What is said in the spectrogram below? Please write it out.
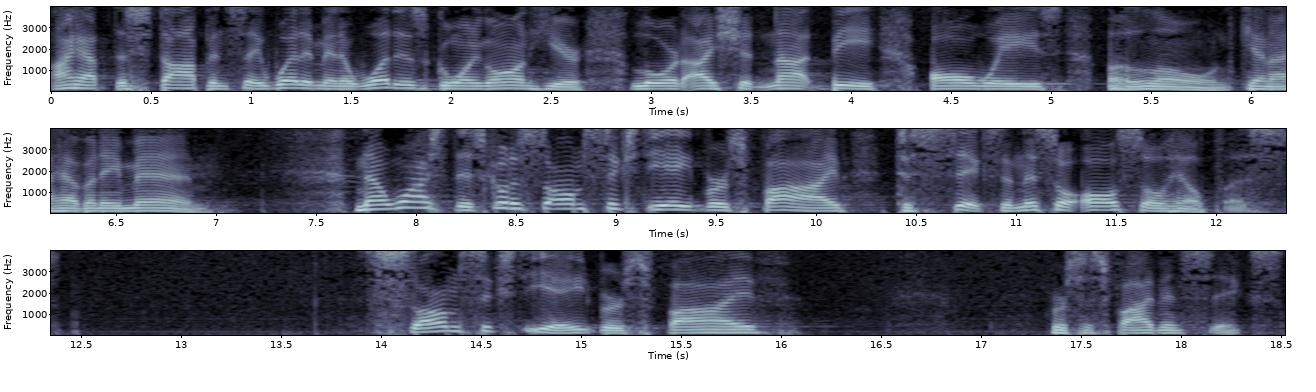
I have to stop and say, wait a minute, what is going on here? Lord, I should not be always alone. Can I have an amen? Now, watch this. Go to Psalm 68, verse 5 to 6, and this will also help us. Psalm 68, verse 5, verses 5 and 6.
